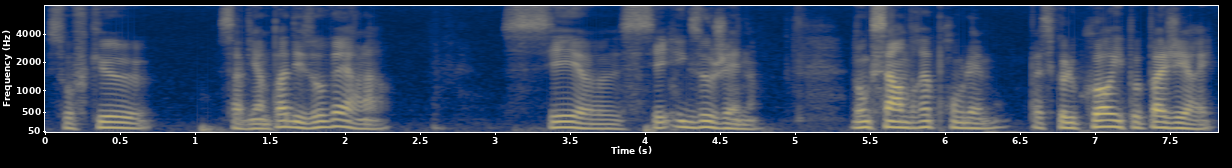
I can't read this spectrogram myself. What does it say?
sauf que ça vient pas des ovaires, là. Euh, c'est exogène. Donc, c'est un vrai problème, parce que le corps, il peut pas gérer.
